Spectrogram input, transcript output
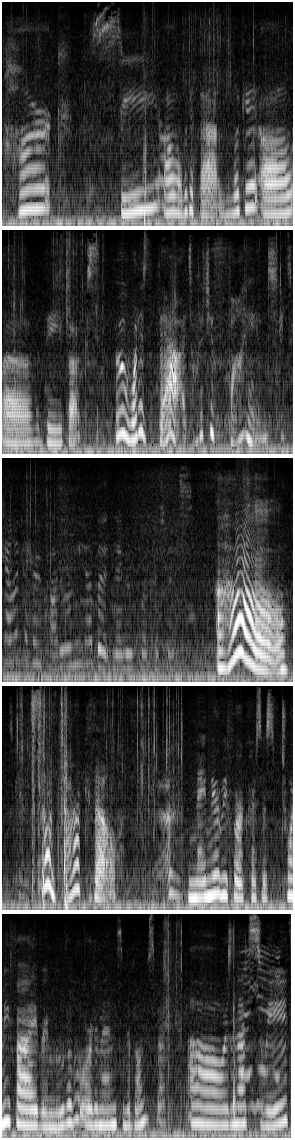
Park. See? Oh, look at that. Look at all of the books. Ooh, what is that? What did you find? It's kind of like the Harry Potter one we have, but Nightmare Before Christmas. Oh, It's so dark though. Yeah. Nightmare Before Christmas. 25 removable ornaments and a bonus book. Oh, isn't that sweet?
